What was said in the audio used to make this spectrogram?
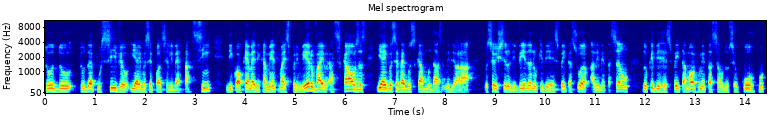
tudo, tudo é possível e aí você pode se libertar, sim, de qualquer medicamento, mas primeiro vai as causas e aí você vai buscar mudar, melhorar o seu estilo de vida no que diz respeito à sua alimentação, no que diz respeito à movimentação do seu corpo,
